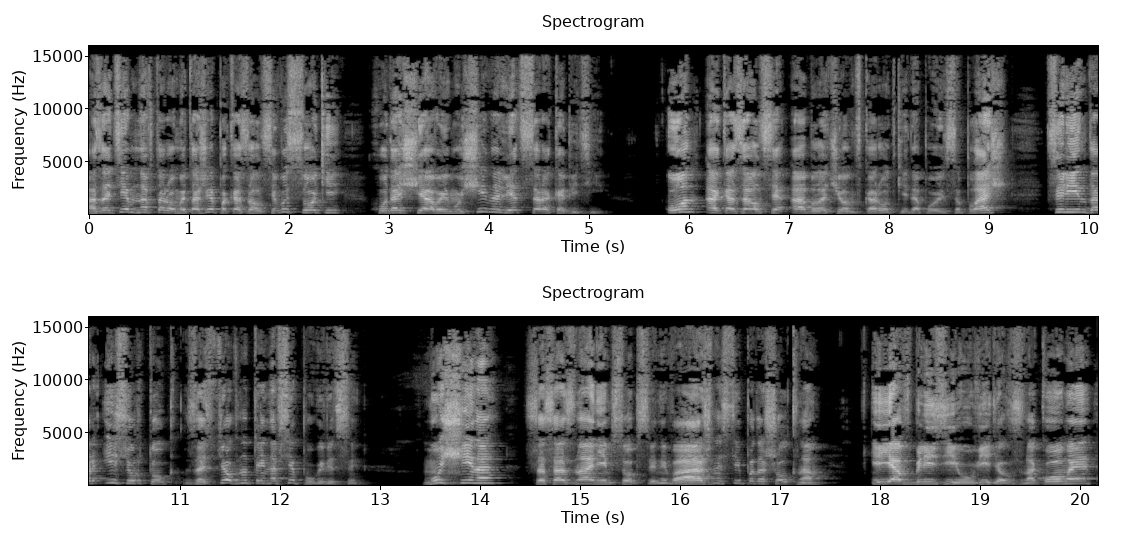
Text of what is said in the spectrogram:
а затем на втором этаже показался высокий, худощавый мужчина лет сорока пяти. Он оказался облачен в короткий до пояса плащ, цилиндр и сюртук, застегнутый на все пуговицы. Мужчина с осознанием собственной важности подошел к нам, и я вблизи увидел знакомое,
